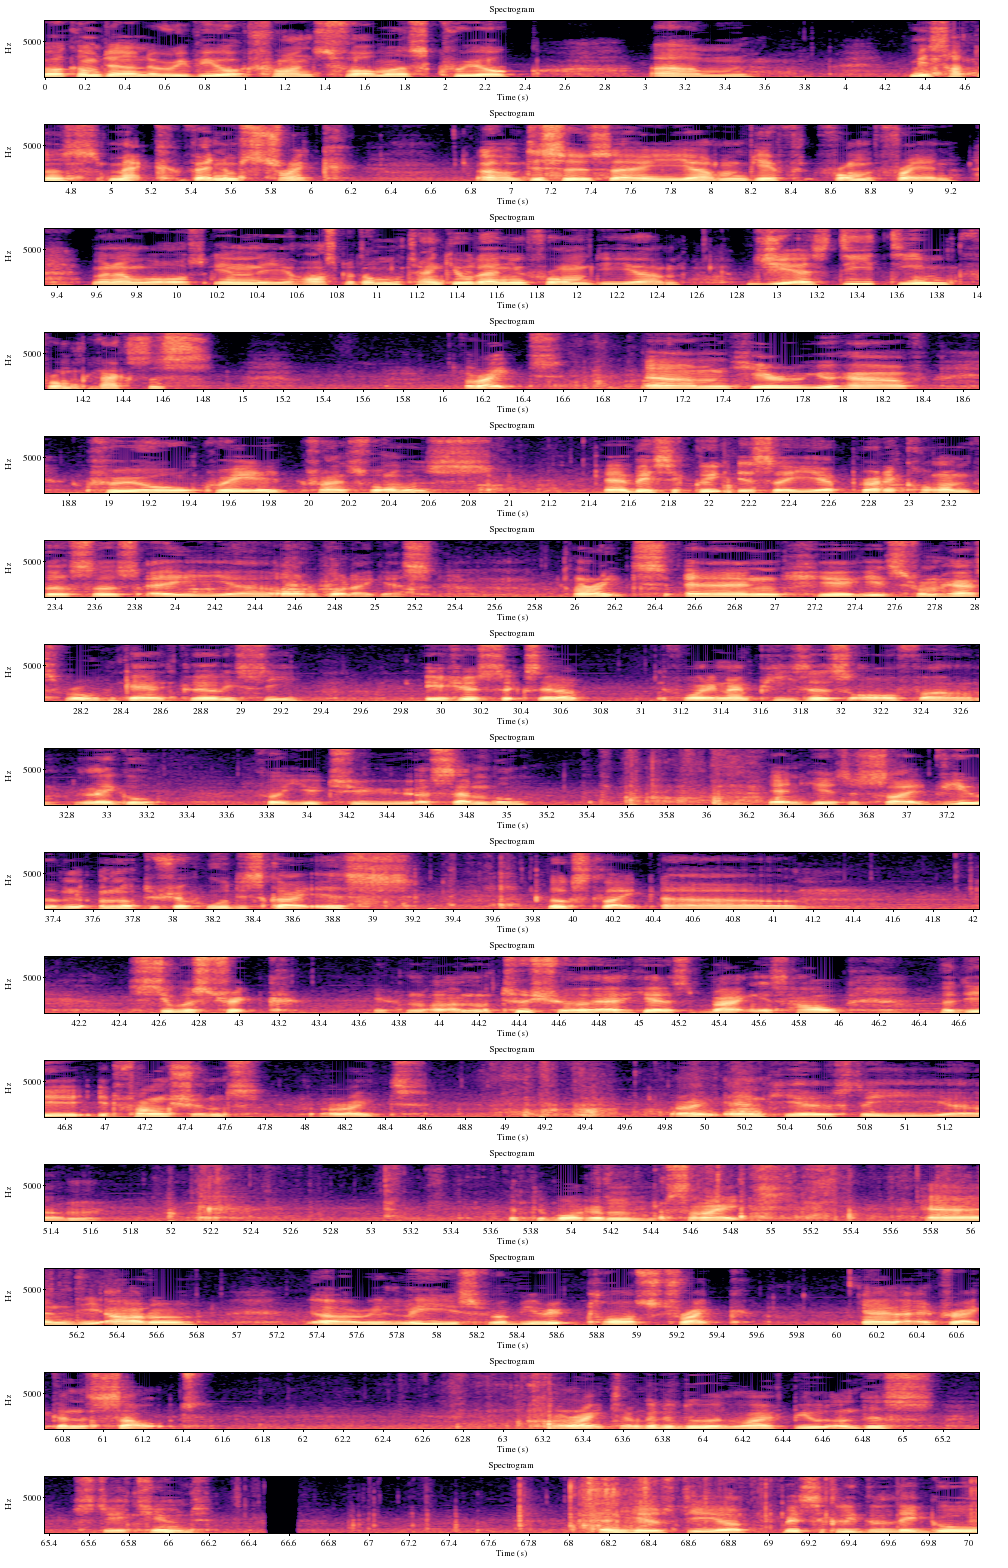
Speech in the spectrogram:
Welcome to another review of Transformers Kre-O um, Beast Hunters Mech Venom Strike. Uh, this is a um, gift from a friend when I was in the hospital. Thank you Lenny from the um, GSD team from Plexus. Alright, um, here you have Kre-O created Transformers and basically it's a uh, Predacon versus a uh, Autobot I guess. Alright, and here it's from Hasbro, you can clearly see Asia 6 setup 49 pieces of um, Lego for you to assemble. And here's a side view. I'm, I'm, not too sure who this guy is. Looks like uh, Silver Streak I'm not, I'm not too sure. Uh, here's back is how the it functions. Alright. Alright and here's the um, at the bottom side. And the other uh, release will be Ripclaw Strike and a Dragon Assault. Alright, I'm going to do a live build on this. Stay tuned. And here's the uh, basically the Lego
